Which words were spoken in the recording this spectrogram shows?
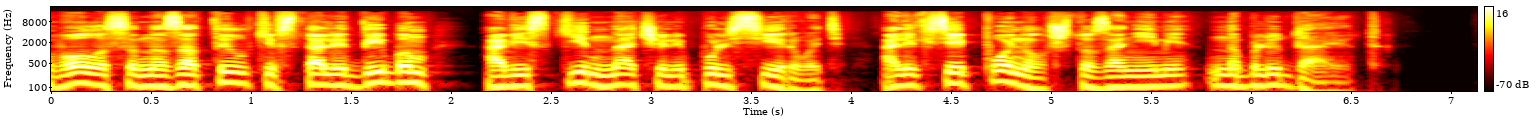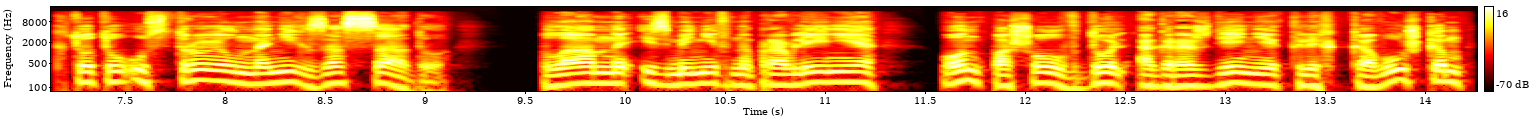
Волосы на затылке встали дыбом, а виски начали пульсировать. Алексей понял, что за ними наблюдают. Кто-то устроил на них засаду. Плавно изменив направление, он пошел вдоль ограждения к легковушкам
